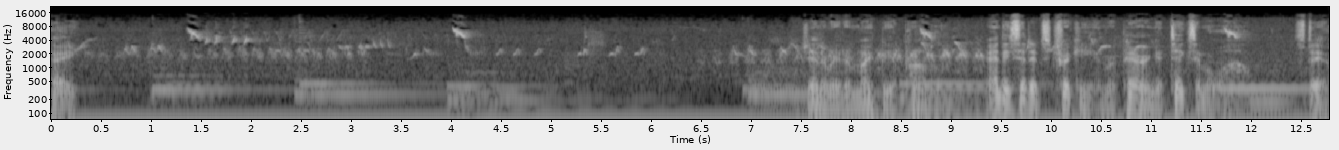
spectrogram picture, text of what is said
Hey. Andy said it's tricky and repairing it takes him a while. Still,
